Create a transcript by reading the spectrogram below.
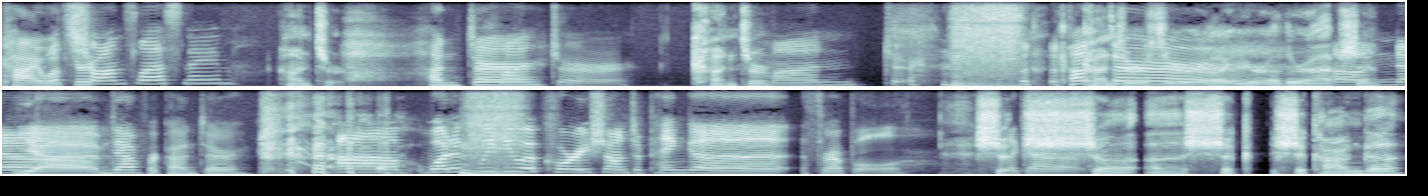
Kai, What's, what's, your Shawn's last name? Hunter. Hunter? Hunter. Hunter. Munter. Hunter's your uh, your other Oh, option. no. Yeah, I'm down for Hunter. um, what if we do a Cory Shawn Topanga thruple? Sh- like a- sh- uh, shik- Shikanga.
